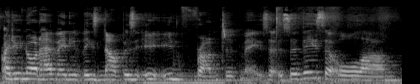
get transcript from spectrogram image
I do not have any of these numbers in front of me. So, so these are all um,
